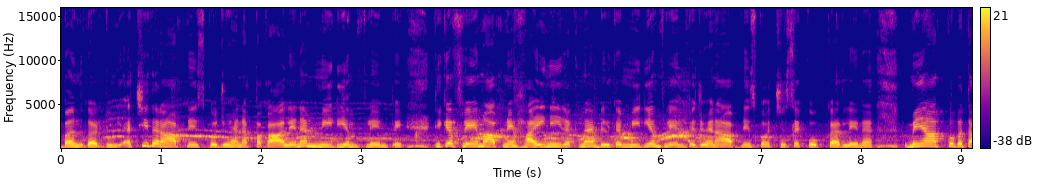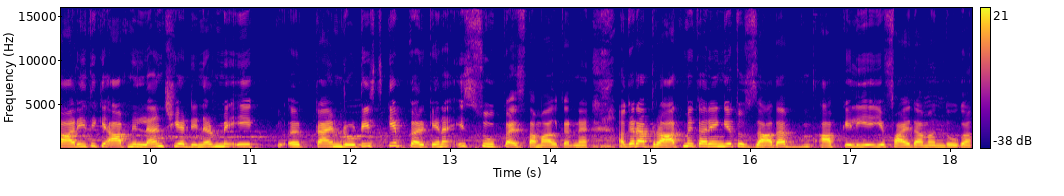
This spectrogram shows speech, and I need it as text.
बंद कर दूँगी। अच्छी तरह आपने इसको जो है ना पका लेना मीडियम फ्लेम पर ठीक है? फ्लेम आपने हाई नहीं रखना है, बिल्कुल मीडियम फ्लेम पर जो है ना आपने इसको अच्छे से कुक कर कर लेना है। तो मैं आपको बता रही थी कि आपने लंच या डिनर में एक टाइम रोटी स्किप करके ना इस सूप का इस्तेमाल करना है। अगर आप रात में करेंगे तो ज़्यादा आपके लिए ये फ़ायदा मंद होगा।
